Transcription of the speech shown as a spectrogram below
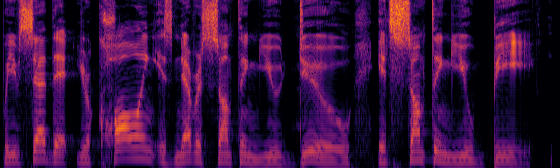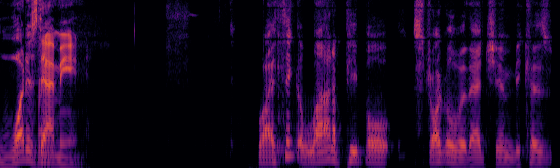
but you've said that your calling is never something you do, it's something you be. What does that mean? Well, I think a lot of people struggle with that, Jim, because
